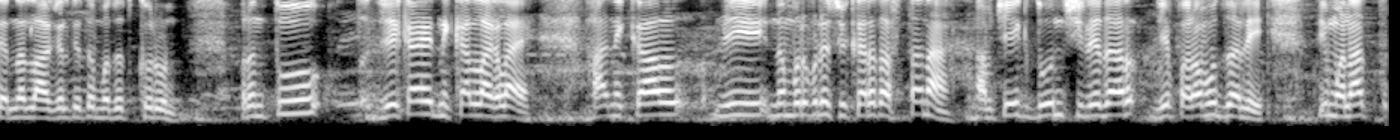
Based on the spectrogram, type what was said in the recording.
त्यांना लागेल तिथं मदत करून. परंतु जे काय निकाल लागला आहे हा निकाल मी नम्रपणे स्वीकारत असताना आमचे एक दोन शिलेदार जे पराभूत झाले ती मनात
